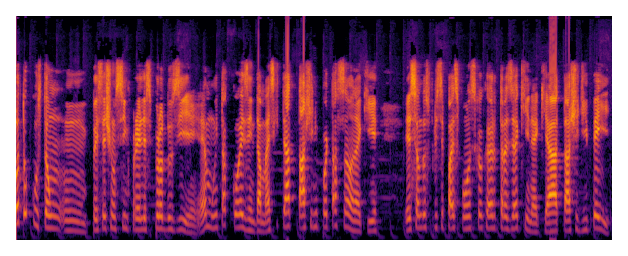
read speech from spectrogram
Quanto custa um, um PlayStation 5 para eles produzirem? É muita coisa, ainda mais que tem a taxa de importação, né? Que esse é um dos principais pontos que eu quero trazer aqui, né? Que é a taxa de IPI.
